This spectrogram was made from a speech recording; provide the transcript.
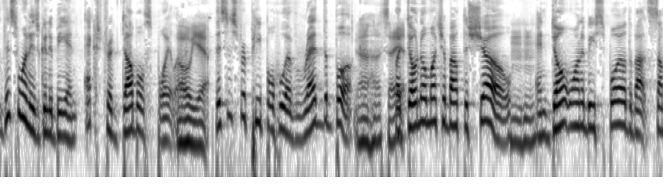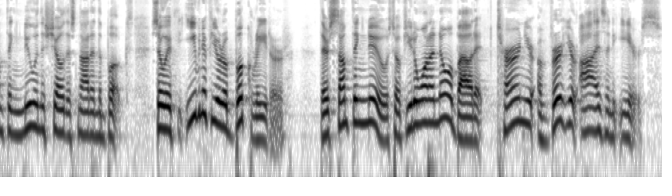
this one is going to be an extra double spoiler. Oh, yeah. This is for people who have read the book, Uh-huh, but it. don't know much about the show and don't want to be spoiled about something new in the show that's not in the books. So, if even if you're a book reader, there's something new. So, if you don't want to know about it, turn your avert your eyes and ears.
